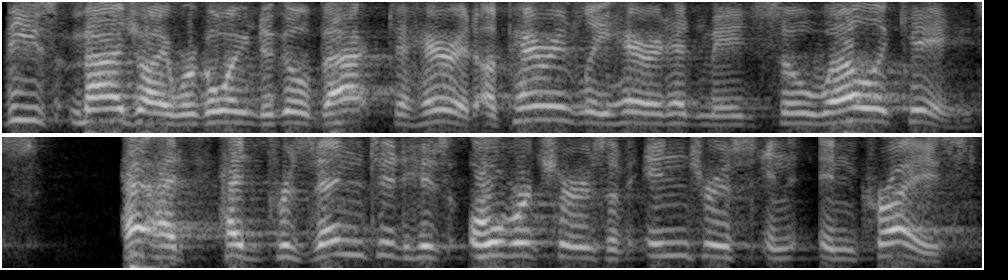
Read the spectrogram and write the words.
These magi were going to go back to Herod. Apparently, Herod had made so well a case, had, had presented his overtures of interest in, in Christ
